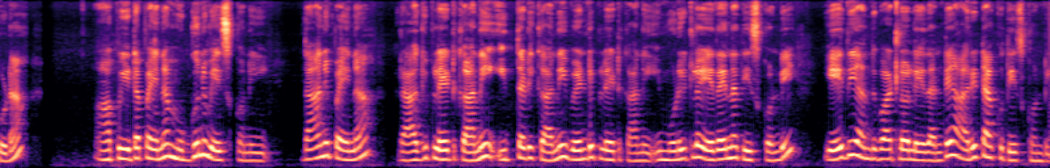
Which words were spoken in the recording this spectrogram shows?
కూడా ఆ పీటపైన ముగ్గును వేసుకొని దానిపైన రాగి ప్లేట్ కానీ ఇత్తడి కానీ వెండి ప్లేట్ కానీ ఈ మూడిట్లో ఏదైనా తీసుకోండి. ఏది అందుబాటులో లేదంటే అరిటాకు తీసుకోండి.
